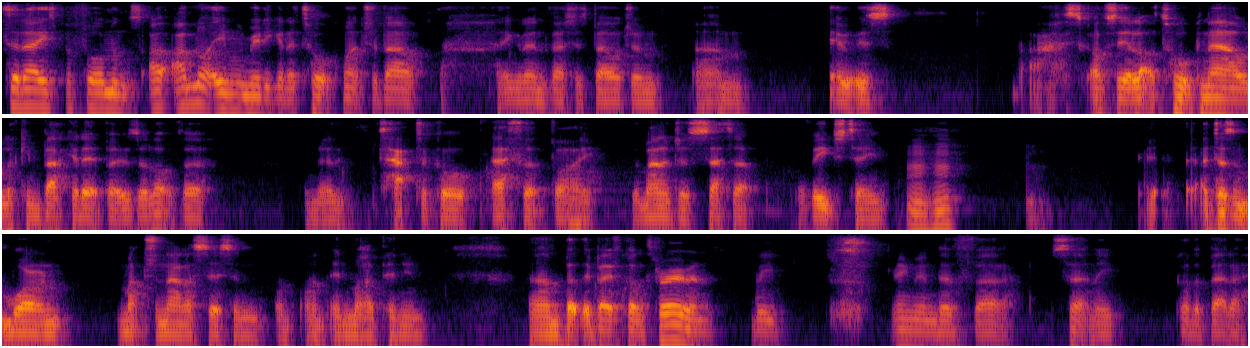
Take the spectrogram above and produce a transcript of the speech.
today's performance. I, am not even really going to talk much about England versus Belgium. Um, it was obviously a lot of talk now, looking back at it, but it was a lot of a you know tactical effort by the manager's setup of each team. Mm-hmm it doesn't warrant much analysis, in in my opinion. Um, but they've both gone through, and we England have uh, certainly got a better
